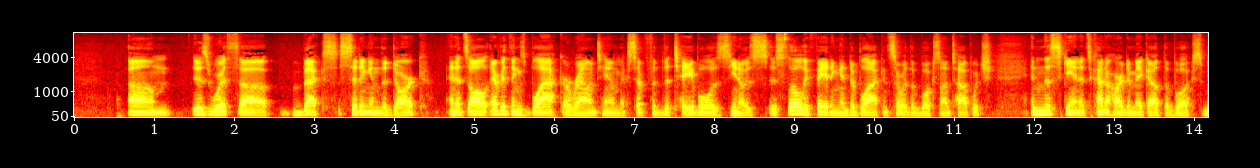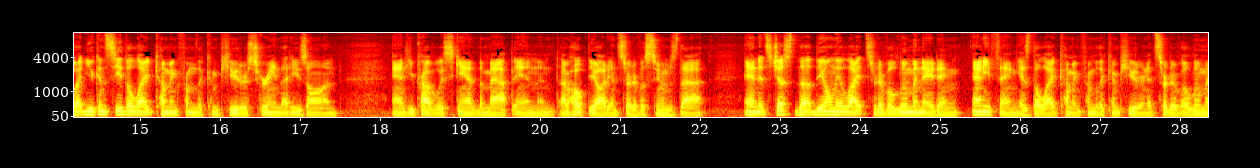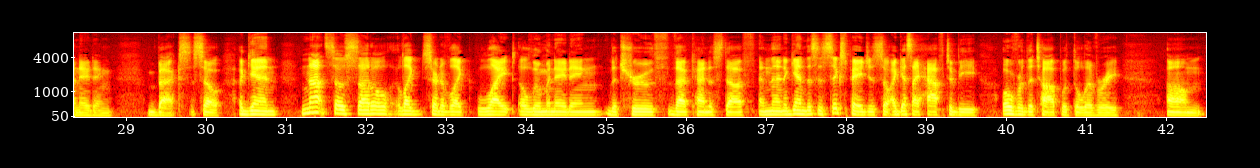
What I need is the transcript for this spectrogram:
Um, is with uh, Bex sitting in the dark, and it's all everything's black around him except for the table is you know is, is slowly fading into black, and so are the books on top, which in this scan it's kind of hard to make out the books, but you can see the light coming from the computer screen that he's on and he probably scanned the map in and i hope the audience sort of assumes that and it's just the the only light sort of illuminating anything is the light coming from the computer and it's sort of illuminating Bex. So again, not so subtle, like sort of like light illuminating the truth, that kind of stuff. And then again, this is six pages, so I guess I have to be over the top with delivery. Um,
